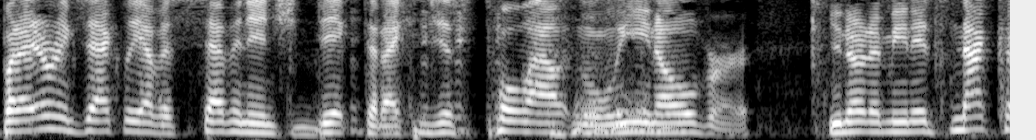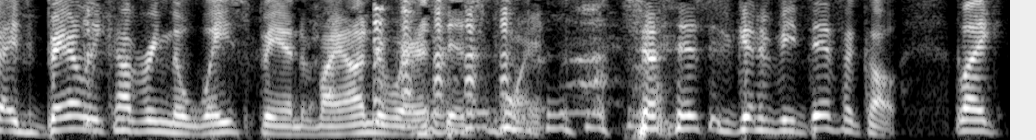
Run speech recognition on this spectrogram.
but I don't exactly have a seven inch dick that I can just pull out and lean over. You know what I mean? It's not. It's barely covering the waistband of my underwear at this point. So this is going to be difficult. Like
